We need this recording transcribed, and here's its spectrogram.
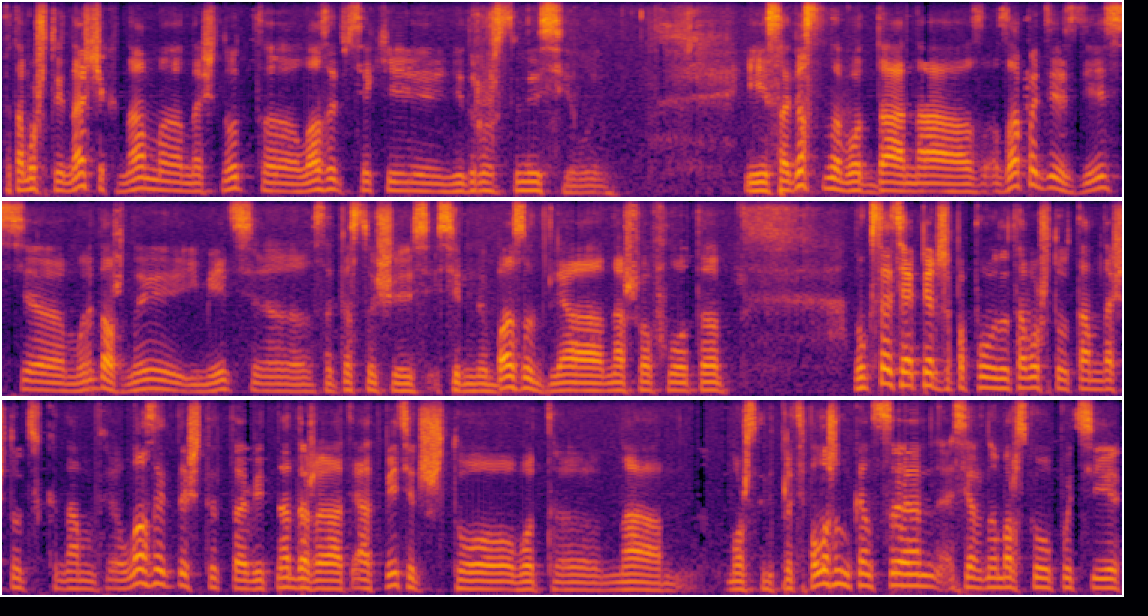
потому что иначе к нам э, начнут лазать всякие недружественные силы. И, соответственно, вот да, на Западе здесь э, мы должны иметь э, соответствующую сильную базу для нашего флота. Ну, кстати, опять же, по поводу того, что там начнут к нам лазать, значит, это ведь надо же отметить, что вот э, на, можно сказать, противоположном конце Северного морского пути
